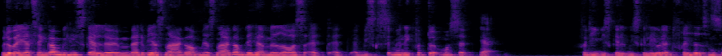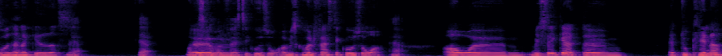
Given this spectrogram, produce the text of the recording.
Ved du hvad, jeg tænker, om vi lige skal, øh, hvad er det, vi har snakket om? Vi har snakket om det her med også, at, at, at vi skal simpelthen ikke fordømme os selv. Ja. Fordi vi skal, vi skal leve den frihed, som Gud han har givet os. Ja. Og vi skal Øhm, holde fast i Guds ord. Og vi skal holde fast i Guds ord. Ja. Og øh, hvis ikke, at, øh, at du kender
